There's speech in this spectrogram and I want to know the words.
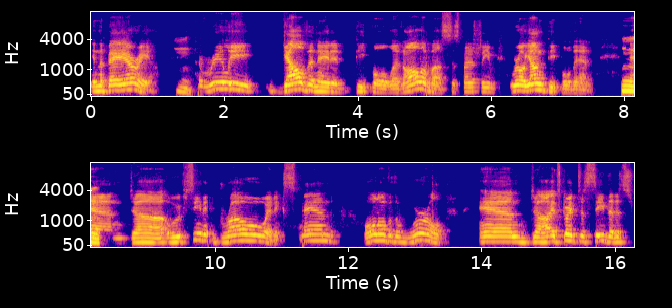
in the Bay Area. Hmm. It really galvanized people and all of us, especially we're all young people then. Hmm. And uh, we've seen it grow and expand all over the world and uh, it's great to see that it's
